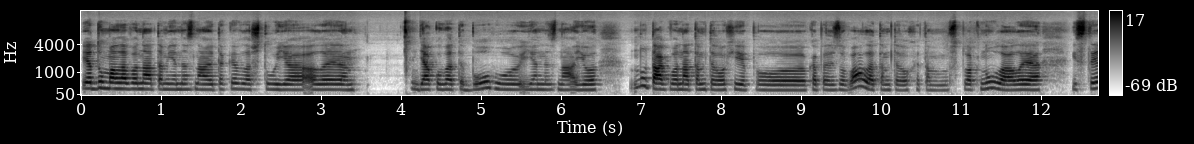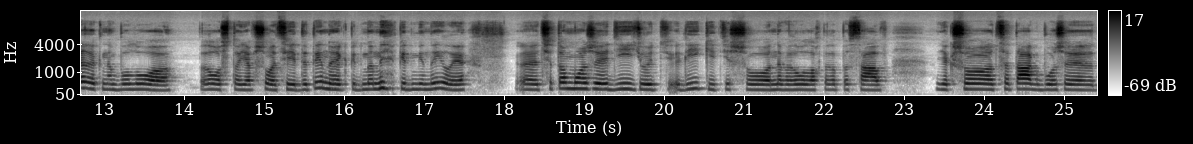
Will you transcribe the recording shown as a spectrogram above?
Я думала, вона там, я не знаю, таке влаштує, але дякувати Богу, я не знаю. Ну так, вона там трохи покапризувала, там трохи там сплакнула, але істерик не було. Просто я в шоці. І дитину як підміни, підмінили. Е, Чи то, може, діють ліки, ті, що невролог прописав. Якщо це так, Боже,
